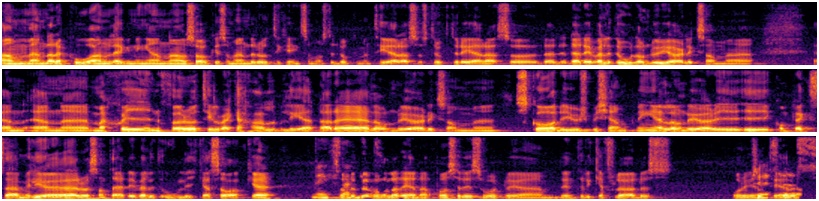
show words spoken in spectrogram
användare på anläggningarna och saker som händer runt omkring som måste dokumenteras och struktureras och där, där det är väldigt olika om du gör liksom eh, en, en eh, maskin för att tillverka halvledare eller om du gör liksom eh, skadedjursbekämpning eller om du gör i, i komplexa miljöer och sånt där. Det är väldigt olika saker. Exakt. som du behöver hålla reda på så det är svårt att göra, det är inte lika flödesorienterat. Precis.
